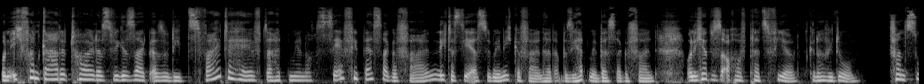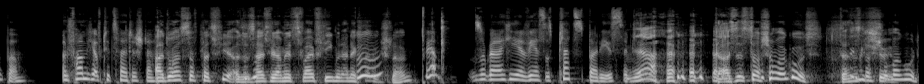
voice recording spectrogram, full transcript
Und ich fand gerade toll, dass, wie gesagt, also die zweite Hälfte hat mir noch sehr viel besser gefallen. Nicht, dass die erste mir nicht gefallen hat, aber sie hat mir besser gefallen. Und ich habe es auch auf Platz 4, genau wie du. Ich fand's super. Und freue mich auf die zweite Staffel. Ah, du hast auf Platz 4. Also das heißt, wir haben jetzt zwei Fliegen mit einer Klappe geschlagen. Ja, sogar hier, wie heißt es, Platzbuddies sind. Ja. Das ist doch schon mal gut. Das ist doch schon mal gut.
